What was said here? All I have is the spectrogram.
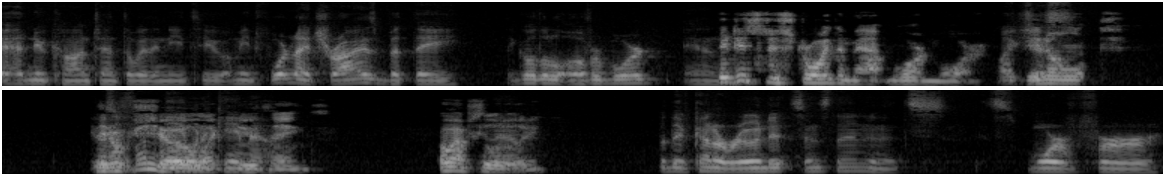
add new content the way they need to. I mean Fortnite tries but they they go a little overboard and They just destroy the map more and more. Like they just- don't, they don't show when it like came new out, things. Oh, absolutely. but they've kind of ruined it since then and it's it's more for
